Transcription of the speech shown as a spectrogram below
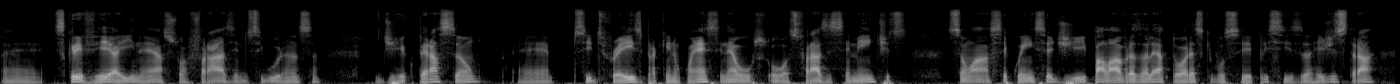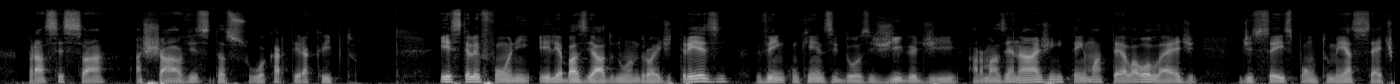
é, escrever aí né, a sua frase de segurança de recuperação é, seed phrase, para quem não conhece, né, ou, ou as frases sementes, são a sequência de palavras aleatórias que você precisa registrar para acessar as chaves da sua carteira cripto. Esse telefone ele é baseado no Android 13, vem com 512 GB de armazenagem e tem uma tela OLED de 6.67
